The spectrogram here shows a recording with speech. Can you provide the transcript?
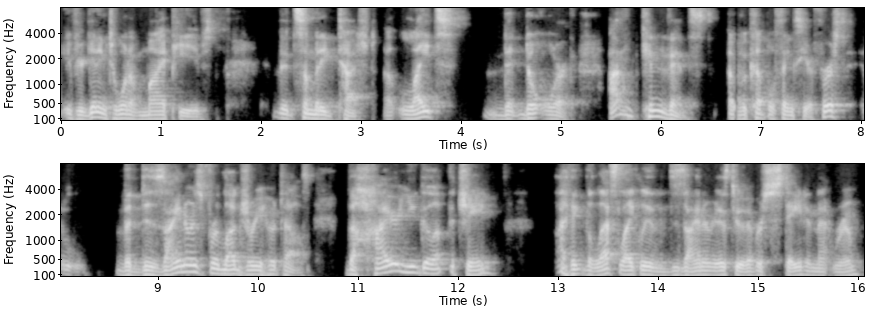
if you're getting to one of my peeves, that somebody touched uh, lights that don't work. I'm convinced of a couple things here. First, the designers for luxury hotels. The higher you go up the chain, I think the less likely the designer is to have ever stayed in that room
